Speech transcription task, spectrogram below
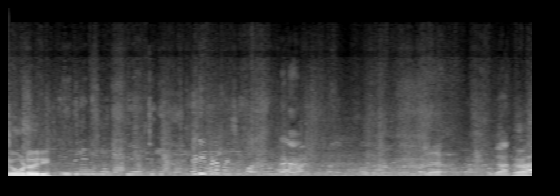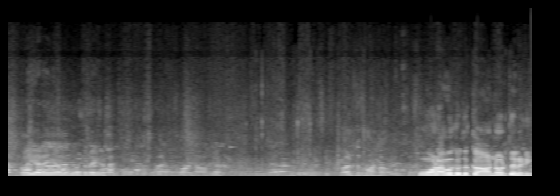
എവിടെ വരി എടി ഇവിടെ പൈസ ഏ? പോയി കയറി ഞാൻ മൂത്രയ്ക്കട്ടെ കോളത്ത് പോകണ്ടോ ഫോൺ നമുക്ക് ഇത് കാണുന്നിടത്തല്ലണി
